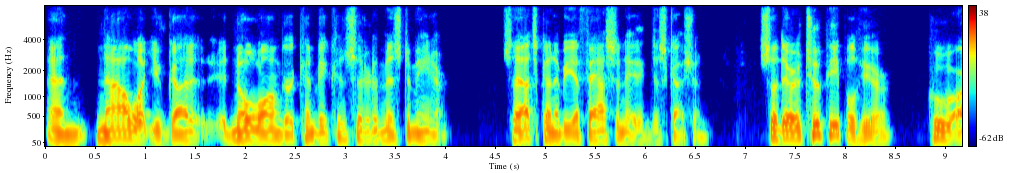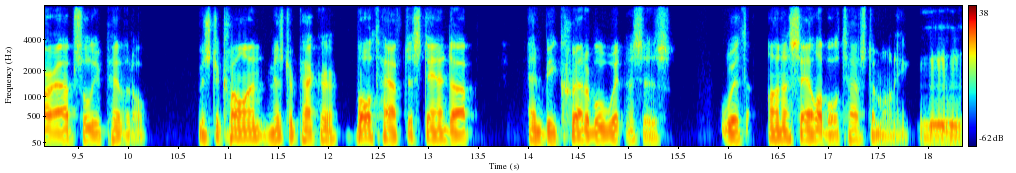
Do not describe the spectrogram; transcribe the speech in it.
And now what you've got, it it no longer can be considered a misdemeanor. So that's going to be a fascinating discussion. So there are two people here who are absolutely pivotal. Mr. Cohen, Mr. Pecker both have to stand up and be credible witnesses with unassailable testimony. Mhm.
